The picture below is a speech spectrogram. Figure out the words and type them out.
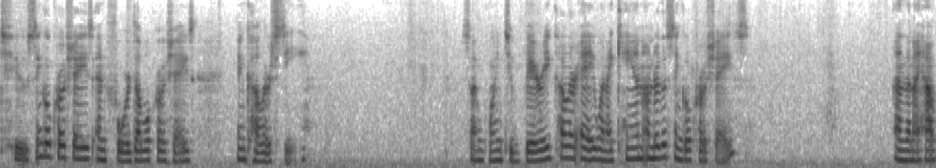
two single crochets and four double crochets in color C. So I'm going to bury color A when I can under the single crochets. And then I have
